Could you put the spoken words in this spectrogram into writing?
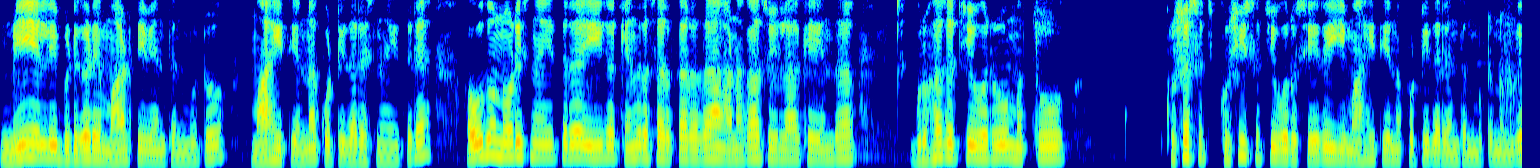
ಮೇಯಲ್ಲಿ ಬಿಡುಗಡೆ ಮಾಡ್ತೀವಿ ಅಂತಂದ್ಬಿಟ್ಟು ಮಾಹಿತಿಯನ್ನು ಕೊಟ್ಟಿದ್ದಾರೆ ಸ್ನೇಹಿತರೆ. ಹೌದು ನೋಡಿ ಸ್ನೇಹಿತರೆ, ಈಗ ಕೇಂದ್ರ ಸರ್ಕಾರದ ಹಣಕಾಸು ಇಲಾಖೆಯಿಂದ ಗೃಹ ಸಚಿವರು ಮತ್ತು ಕೃಷಿ ಸಚ್, ಕೃಷಿ ಸಚಿವರು ಸೇರಿ ಈ ಮಾಹಿತಿಯನ್ನು ಕೊಟ್ಟಿದ್ದಾರೆ ಅಂತಂದ್ಬಿಟ್ಟು ನಮಗೆ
